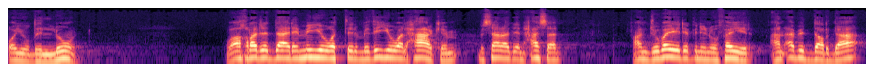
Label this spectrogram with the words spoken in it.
ويضلون. وأخرج الدارمي والترمذي والحاكم بسند حسن عن جبير بن نفير عن أبي الدرداء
